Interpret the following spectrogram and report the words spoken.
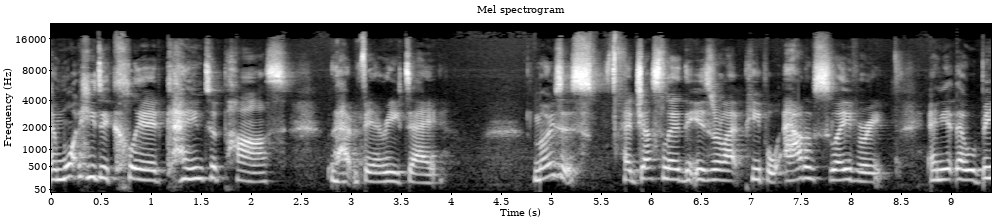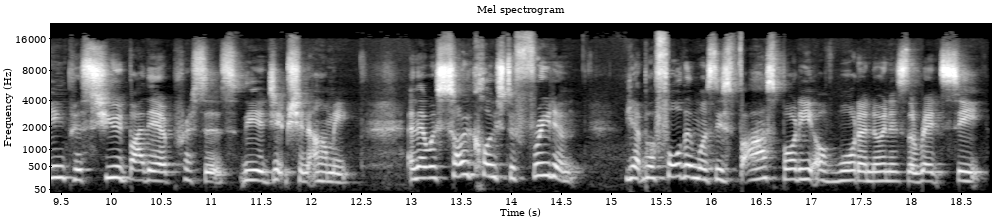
and what he declared came to pass that very day. Moses had just led the Israelite people out of slavery, and yet they were being pursued by their oppressors, the Egyptian army. And they were so close to freedom Yet before them was this vast body of water known as the Red Sea.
